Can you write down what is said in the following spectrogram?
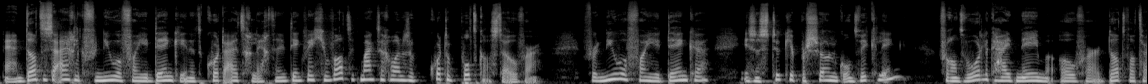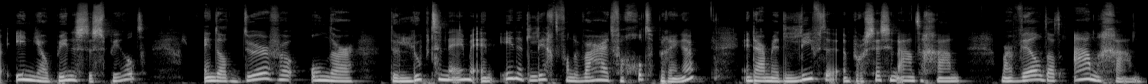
Nou, en dat is eigenlijk vernieuwen van je denken in het kort uitgelegd. En ik denk, weet je wat, ik maak er gewoon eens een korte podcast over. Vernieuwen van je denken is een stukje persoonlijke ontwikkeling, verantwoordelijkheid nemen over dat wat er in jouw binnenste speelt en dat durven onder de loep te nemen en in het licht van de waarheid van God te brengen. En daar met liefde een proces in aan te gaan, maar wel dat aangaan.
